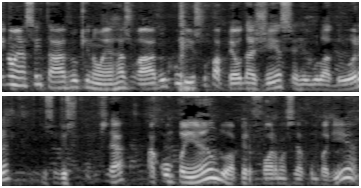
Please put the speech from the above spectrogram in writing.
que não é aceitável, que não é razoável, e por isso o papel da agência reguladora do serviço público é, acompanhando a performance da companhia,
